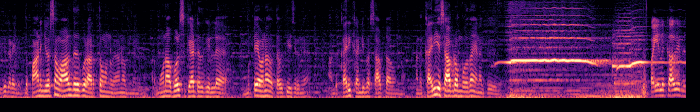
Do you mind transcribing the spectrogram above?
இது கிடைக்கும். இந்த பதினஞ்சு வருஷம் வாழ்ந்ததுக்கு ஒரு அர்த்தம் ஒன்று வேணும் அப்படின்னு மூணாவது பவுல்ஸ் கேட்டதுக்கு இல்லை முட்டையை வேணால் தவிர்த்தி வச்சுருங்க. அந்த கறி கண்டிப்பாக சாப்பிட்டாகணும் அந்த கறியை சாப்பிடும்போது தான் எனக்கு பையனுக்காக இதை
